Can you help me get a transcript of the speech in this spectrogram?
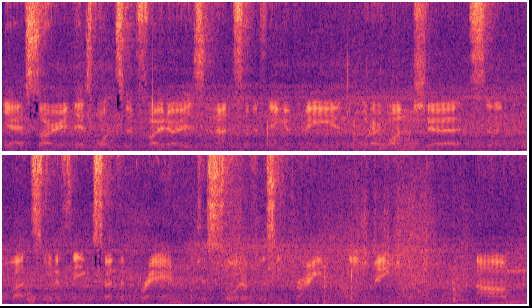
yeah, so there's lots of photos and that sort of thing of me and Auto One shirts and all that sort of thing. So the brand just sort of was ingrained in me. Um,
